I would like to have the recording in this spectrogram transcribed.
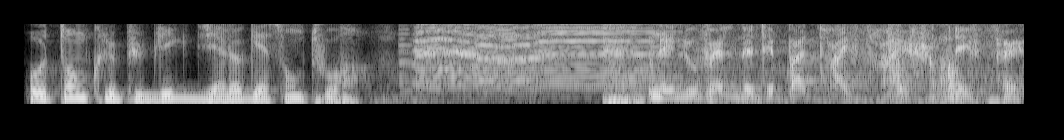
autant que le public dialogue à son tour. Les nouvelles n'étaient pas très fraîches, en effet.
